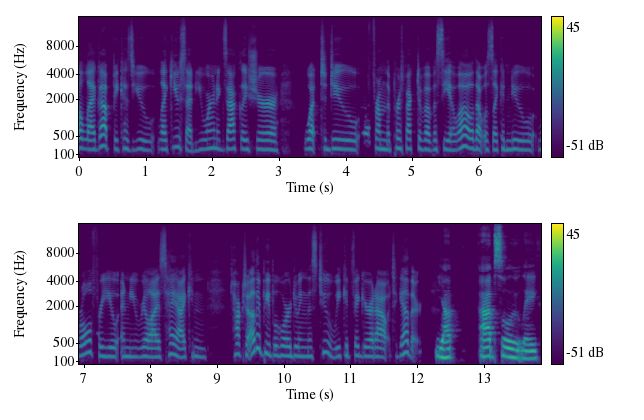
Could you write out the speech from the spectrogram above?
a leg up because you like you said you weren't exactly sure what to do from the perspective of a COO that was like a new role for you and you realized hey I can talk to other people who are doing this too we could figure it out together yep absolutely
